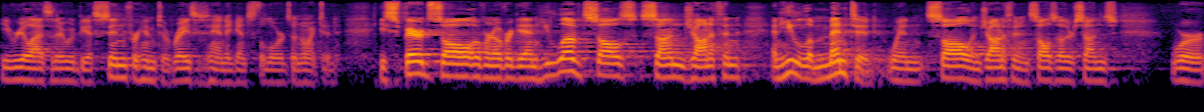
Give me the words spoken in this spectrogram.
he realized that it would be a sin for him to raise his hand against the Lord's anointed. He spared Saul over and over again. He loved Saul's son, Jonathan, and he lamented when Saul and Jonathan and Saul's other sons were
